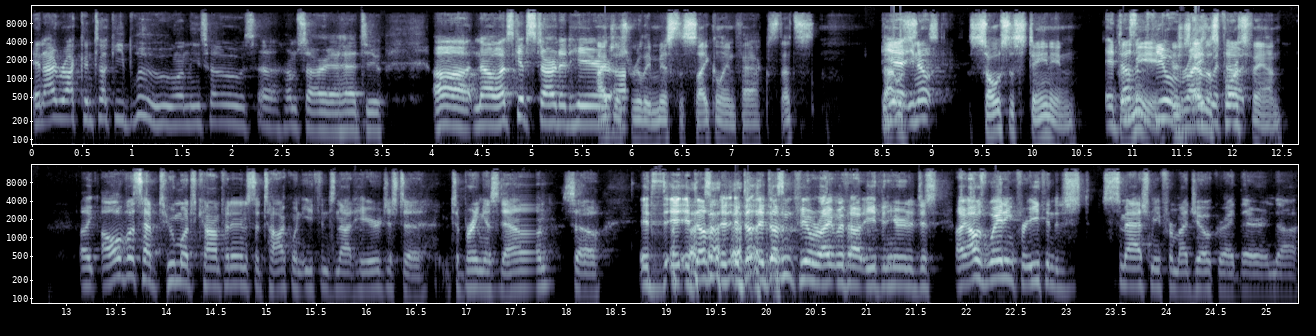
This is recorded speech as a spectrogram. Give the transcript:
and I rock Kentucky blue on these hoes. Uh, I'm sorry, I had to. Uh, now let's get started here. I just uh, really miss the cycling facts. That's that yeah, you know, so sustaining. It doesn't me, feel right as a without, sports fan. Like all of us have too much confidence to talk when Ethan's not here, just to to bring us down. So it, it, it doesn't it, it, doesn't feel right without Ethan here to just like I was waiting for Ethan to just smash me for my joke right there and uh,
